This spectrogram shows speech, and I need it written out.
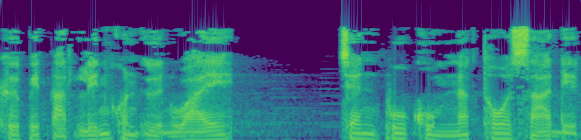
คือไปตัดลิ้นคนอื่นไว้ เช่น ผู้คุมนักโทษซาดิส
